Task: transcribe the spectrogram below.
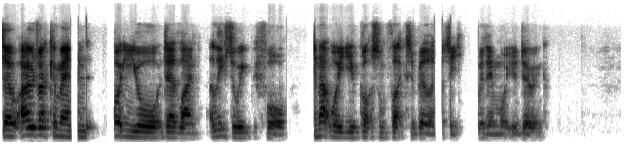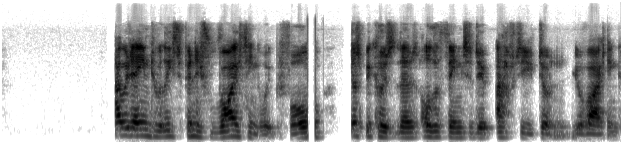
So I would recommend putting your deadline at least a week before, and that way you've got some flexibility within what you're doing. I would aim to at least finish writing a week before, just because there's other things to do after you've done your writing.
